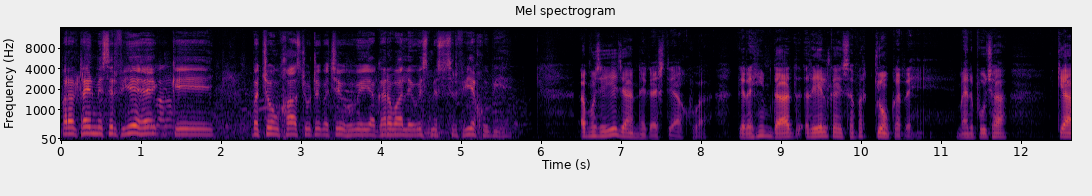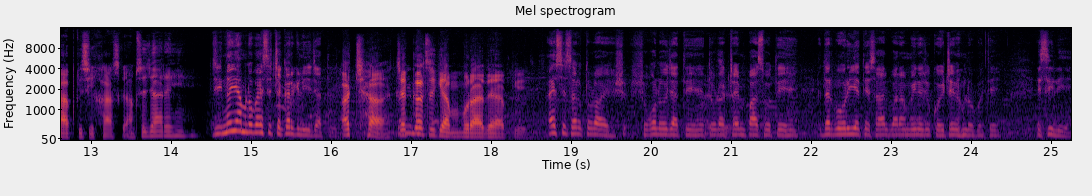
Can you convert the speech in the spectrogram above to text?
पर ट्रेन में सिर्फ़ ये है कि बच्चों खास छोटे बच्चे हुए या घर वाले हुए इसमें सिर्फ़ ये खूबी है। अब मुझे ये जानने का इश्तियाक हुआ कि रहीम दाद रेल का ये सफ़र क्यों कर रहे हैं। मैंने पूछा क्या आप किसी खास काम से जा रहे हैं? जी नहीं हम लोग ऐसे चक्कर के लिए जाते हैं। अच्छा चक्कर से क्या मुराद है आपकी? ऐसे सर थोड़ा शुगल हो जाते हैं थोड़ा टाइम पास होते हैं। इधर बोरियत है साल बारह महीने जो कोयटे में हम लोग होते हैं इसीलिए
